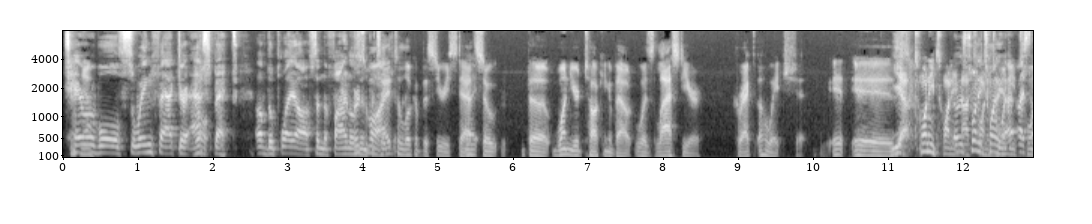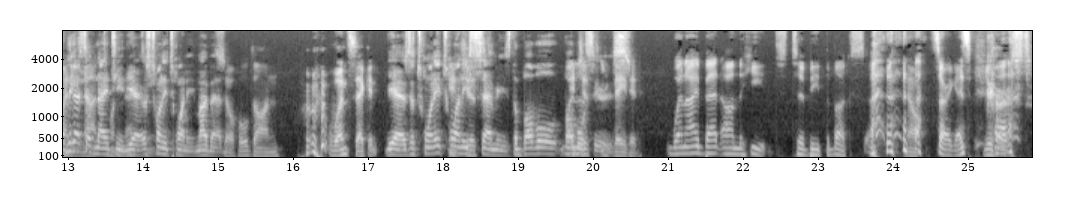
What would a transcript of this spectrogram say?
terrible swing factor aspect of the playoffs and the finals. First in of all, I had to look up the series stats. Right. So the one you're talking about was last year, correct? Oh wait, shit. It is Yeah, 2020. It was not 2020. I, I think I said not 19. Yeah, it was 2020. My bad. So hold on, one second. yeah, it was a 2020 It just- semis, the bubble It bubble just series. evaded. When I bet on the Heat to beat the Bucks, No, sorry guys, you're uh, Cursed.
